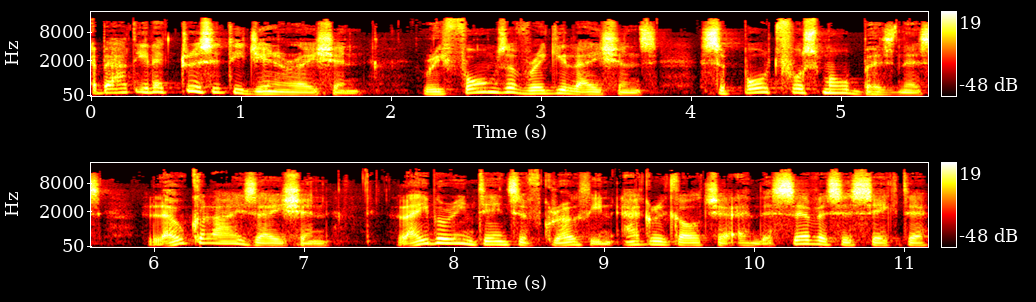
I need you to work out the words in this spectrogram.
about electricity generation, reforms of regulations, support for small business, localization, labor intensive growth in agriculture and the services sector,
